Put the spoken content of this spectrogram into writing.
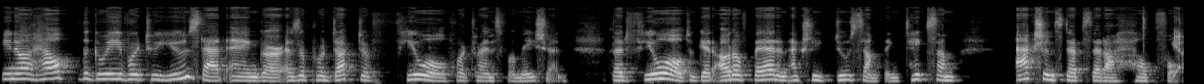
you know, help the griever to use that anger as a productive fuel for transformation. That fuel to get out of bed and actually do something, take some action steps that are helpful. Yeah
